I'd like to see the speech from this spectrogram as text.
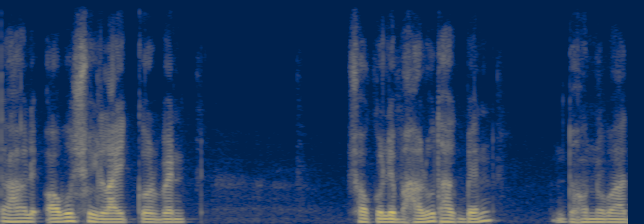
তাহলে অবশ্যই লাইক করবেন। সকলে ভালো থাকবেন। ধন্যবাদ।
